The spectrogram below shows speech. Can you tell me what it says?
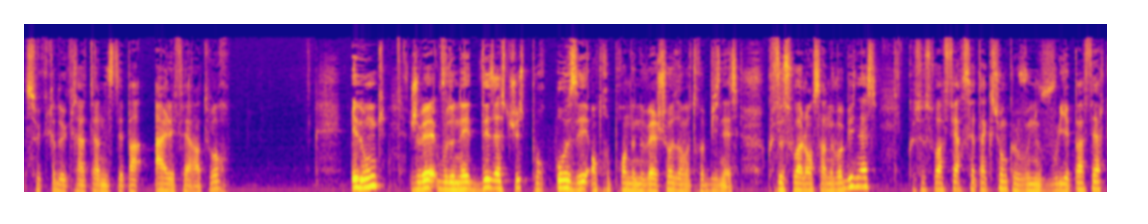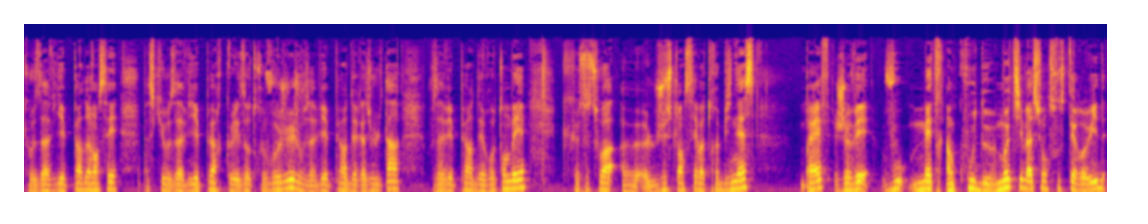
secret de créateur, n'hésitez pas à aller faire un tour. Et donc, je vais vous donner des astuces pour oser entreprendre de nouvelles choses dans votre business. Que ce soit lancer un nouveau business, que ce soit faire cette action que vous ne vouliez pas faire, que vous aviez peur de lancer parce que vous aviez peur que les autres vous jugent, vous aviez peur des résultats, vous aviez peur des retombées, que ce soit euh, juste lancer votre business, Bref, je vais vous mettre un coup de motivation sous stéroïde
